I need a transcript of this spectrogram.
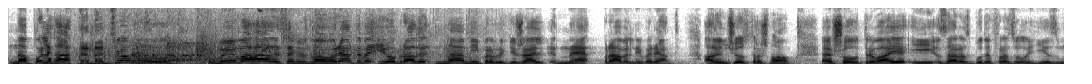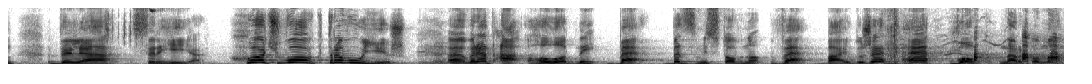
Наполягати на чомусь. Ви вагалися між двома варіантами і обрали, на мій превеликий жаль, неправильний варіант. Але нічого страшного. Е, Шоу триває, і зараз буде фразеологізм для Сергія. Хоч вовк траву їж. Е, Варіант А голодний, Б. Беззмістовно, В. Байдуже, Г. Вовк наркоман.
